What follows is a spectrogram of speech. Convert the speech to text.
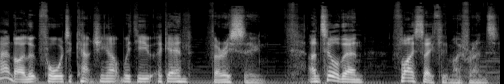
and I look forward to catching up with you again very soon. Until then, fly safely, my friends.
